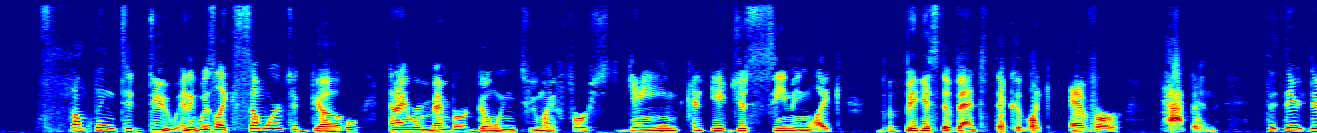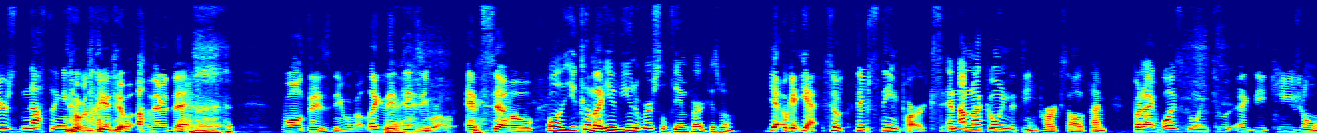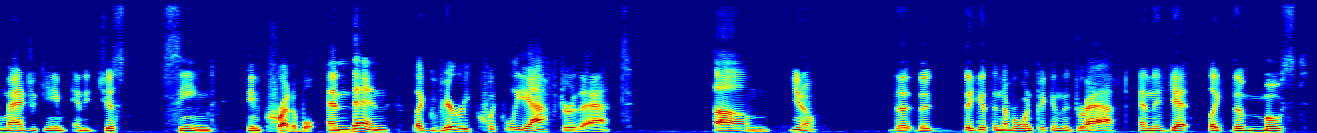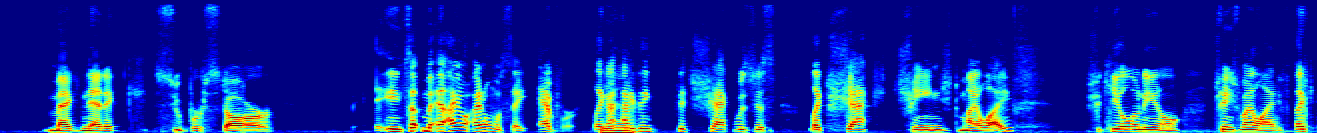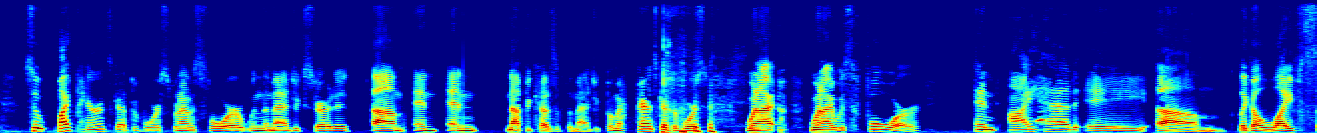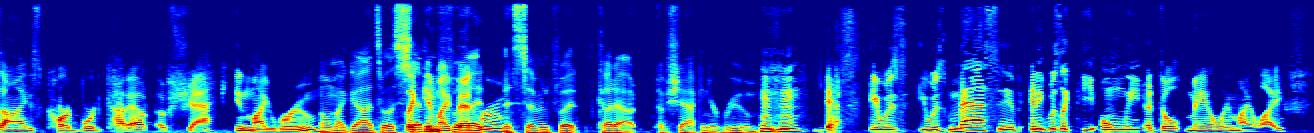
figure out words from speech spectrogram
something to do and it was like somewhere to go and i remember going to my first game and it just seeming like the biggest event that could like ever happen there, there's nothing in orlando other than walt disney world like the Right. disney world and so Well, you come on. You have Universal Theme Park as well. yeah, okay, yeah. So there's theme parks, and I'm not going to theme parks all the time, but I was going to uh, the occasional Magic game, and it just seemed incredible. And then, like very quickly after that, um, you know, the the they get the number one pick in the draft, and they get like the most magnetic superstar. In some, I don't, I'd almost say ever. Like Yeah. I, I think that Shaq was just like Shaq changed my life. Shaquille O'Neal changed my life. Like, so my parents got divorced when I was four when the Magic started, um, and and not because of the Magic, but my parents got divorced when I when I was four, and I had a um, like a life size cardboard cutout of Shaq in my room. Oh my God! So a seven in seven my foot, bedroom? a seven foot cutout of Shaq in your room. hmm Yes, it was it was massive, and it was like the only adult male in my life.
